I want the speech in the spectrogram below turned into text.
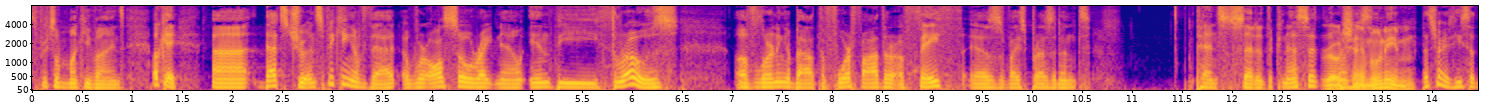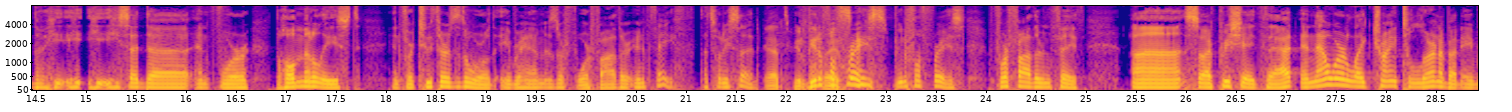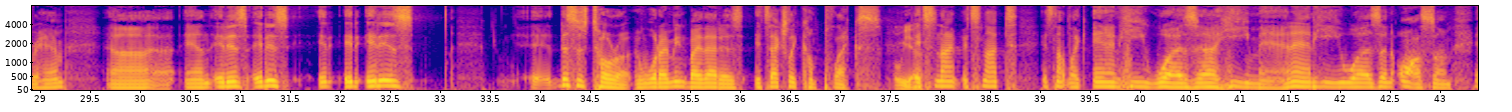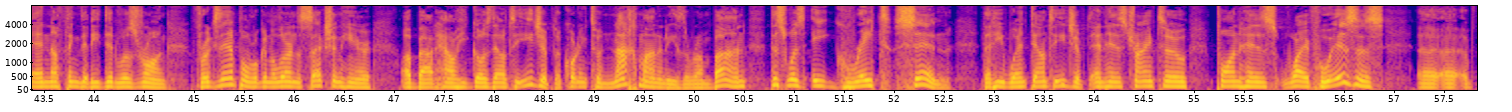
spiritual monkey vines. Okay, uh, that's true. And speaking of that, uh, we're also right now in the throes of learning about the forefather of faith, as Vice President Pence said at the Knesset. You know, Rosh Hamunim. That's right. He said the, he he he said, uh, and for the whole Middle East and for two thirds of the world, Abraham is their forefather in faith. That's what he said. Yeah, it's a beautiful. Beautiful phrase. phrase. Beautiful phrase. Forefather in faith. Uh, so I appreciate that. And now we're like trying to learn about Abraham, uh, and it is it is it it, it is. uh, This is Torah, and what I mean by that is it's actually complex. Oh, yeah. it's not. It's not. It's not like and he was a he man, and he was an awesome, and nothing that he did was wrong. For example, we're going to learn the section here about how he goes down to Egypt. According to Nachmanides, the Ramban, this was a great sin that he went down to Egypt, and his trying to pawn his wife, who is his,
